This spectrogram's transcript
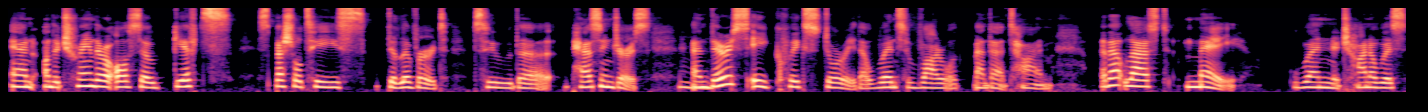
And on the train, there are also gifts, specialties delivered to the passengers. Mm. And there's a quick story that went viral at that time. About last May, when China was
